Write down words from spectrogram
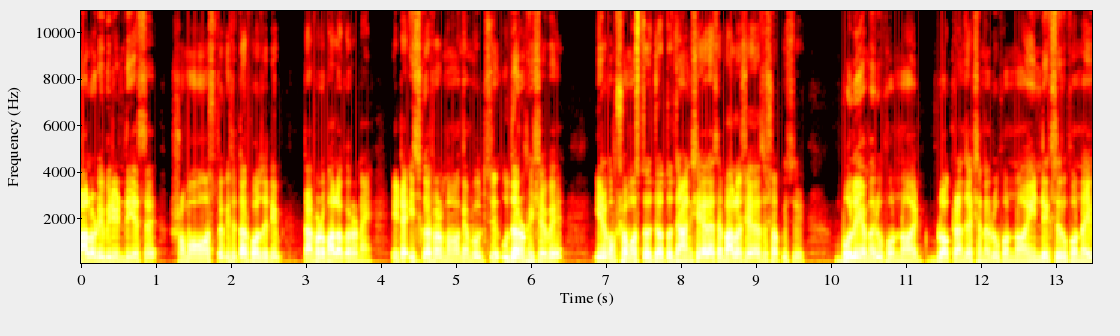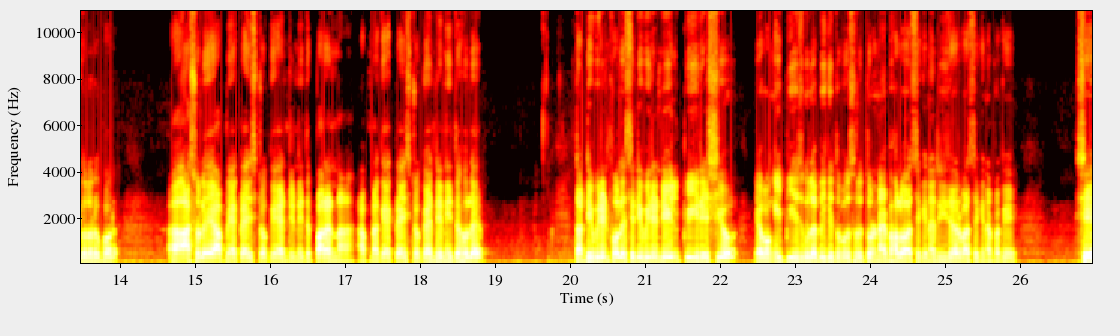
ভালো ডিভিডেন্ড দিয়েছে, সমস্ত কিছু তার পজিটিভ তারপরে ভালো করে নাই। এটা স্কোয়ার ফার্ম আমাকে আমি বলছি, উদাহরণ হিসেবে, এরকম সমস্ত যত জাং শেয়ার আছে, ভালো শেয়ার আছে সব কিছু ভলিউমের উপর নয় ব্লক ট্রানজ্যাকশনের উপর নয় ইন্ডেক্সের উপর নয়, এগুলোর উপর আসলে আপনি একটা স্টকে এন্ট্রি নিতে পারেন না। আপনাকে একটা স্টকে এন্ট্রি নিতে হলে তার ডিভিডেন্ড পলিসি ডিভিডেন্ড ডিল পি রেশিও এবং এই পিএসগুলো বিগত বছরের তুলনায় ভালো আছে কিনা রিজার্ভ আছে কিনা আপনাকে সে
